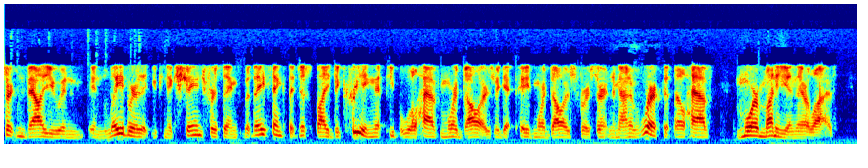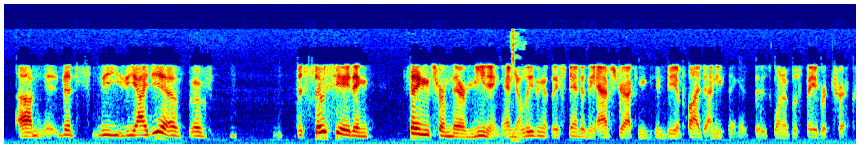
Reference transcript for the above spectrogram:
certain value in, in labor that you can exchange for things, but they think that just by decreeing that people will have more dollars or get paid more dollars for a certain amount of work, that they'll have more money in their lives. Um, that's the the idea of, of dissociating things from their meaning and believing that they stand in the abstract and can be applied to anything is, is one of the favorite tricks.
